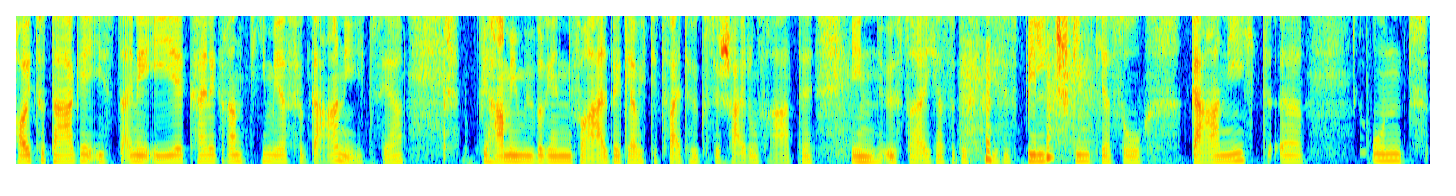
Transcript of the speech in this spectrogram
Heutzutage ist eine Ehe keine Garantie mehr für gar nichts. Ja. Wir haben im Übrigen in Vorarlberg, glaube ich, die zweithöchste Scheidungsrate in Österreich. Also das, dieses Bild stimmt ja so gar nicht. Äh, und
